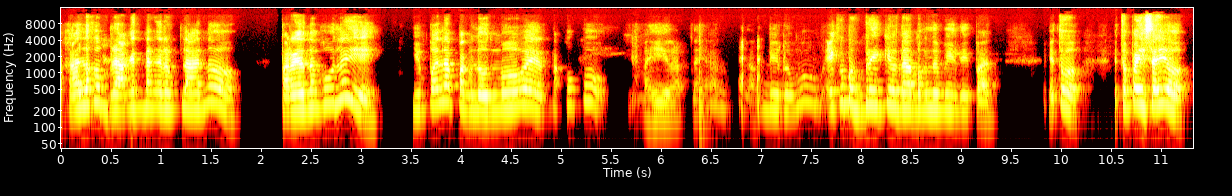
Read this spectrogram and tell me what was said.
Akala ko bracket ng aeroplano. Pareho ng kulay eh. Yung pala, pang loan mower. Naku po, mahirap na yan. Biro mo. Eh kung mag-break yun habang lumilipad, ito, ito pa isa sa'yo.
